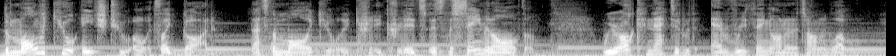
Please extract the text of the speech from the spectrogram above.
The molecule H2O, it's like God. That's the molecule. It, it, it's, it's the same in all of them. We are all connected with everything on an atomic level.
